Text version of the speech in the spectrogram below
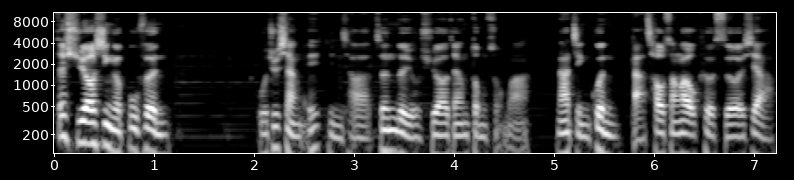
在需要性的部分，我就想，哎，警察真的有需要这样动手吗？拿警棍打超商奥克十二下，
